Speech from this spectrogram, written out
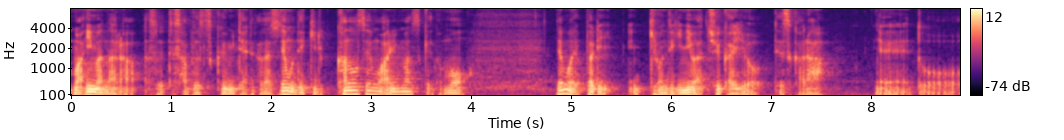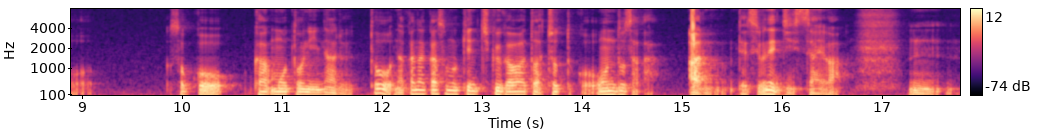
ー、まあ、今ならそうやってサブスクみたいな形でもできる可能性もありますけどもでもやっぱり基本的には仲介料ですから、えーと、そこが元になるとなかなかその建築側とはちょっとこう温度差があるんですよね実際は。うん、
